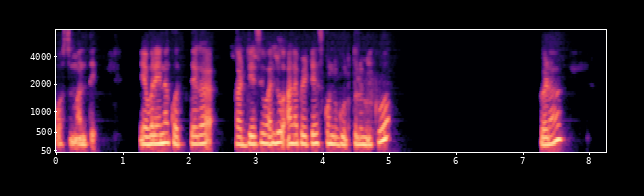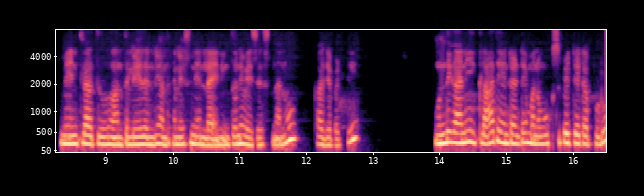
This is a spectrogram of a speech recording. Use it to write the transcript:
కోసం అంతే. ఎవరైనా కొత్తగా కట్ చేసే వాళ్ళు అలా పెట్టేసుకోండి గుర్తులు మీకు. ఇక్కడ మెయిన్ క్లాత్ అంత లేదండి అందుకనేసి నేను లైనింగ్ తోనే వేసేస్తున్నాను కాజపట్టి. ఉంది కానీ క్లాత్ ఏంటంటే మనం ఉక్స్ పెట్టేటప్పుడు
